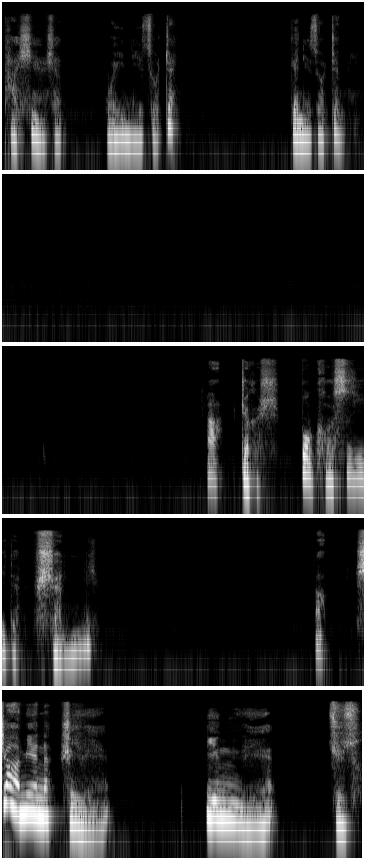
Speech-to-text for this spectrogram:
他现身为你作证，给你做证明啊！这个是不可思议的神力啊！下面呢是缘，因缘具足，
